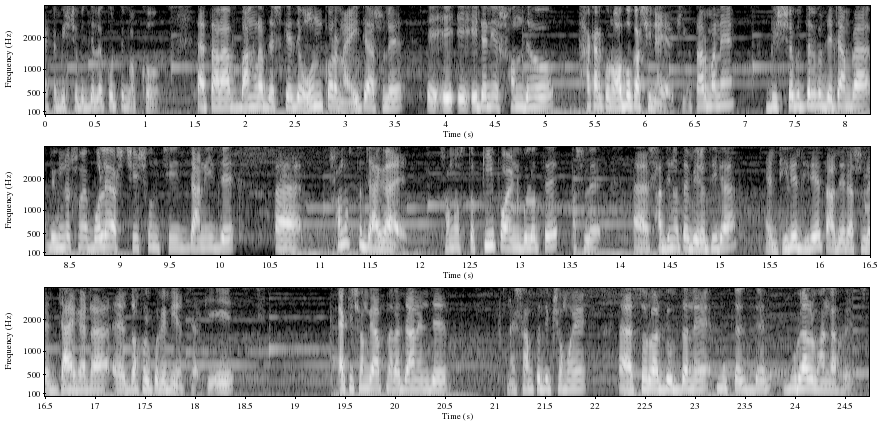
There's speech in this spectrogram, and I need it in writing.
একটা বিশ্ববিদ্যালয় কর্তৃপক্ষ। তারা বাংলাদেশকে যে ওন করে না এটা আসলে এটা নিয়ে সন্দেহ থাকার কোনো অবকাশই নাই আর কি। তার মানে বিশ্ববিদ্যালয় যেটা আমরা বিভিন্ন সময় বলে আসছি, শুনছি, জানি যে সমস্ত জায়গায়, সমস্ত কি পয়েন্টগুলোতে আসলে স্বাধীনতা বিরোধীরা ধীরে ধীরে তাদের আসলে জায়গাটা দখল করে নিয়েছে আর কি। একই সঙ্গে আপনারা জানেন যে সাম্প্রতিক সময়ে আহ, সোহরাওয়ার্দী উদ্যানে মুক্তিযুদ্ধের মুরাল ভাঙা হয়েছে।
